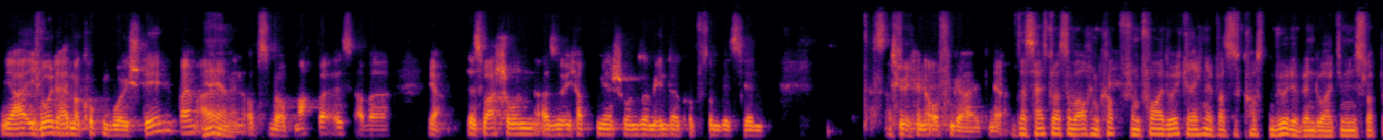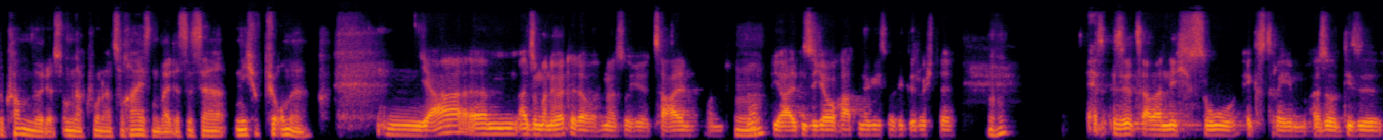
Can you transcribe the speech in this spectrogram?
ja, ich wollte halt mal gucken, wo ich stehe beim Ironman, ja, ja. ob es überhaupt machbar ist, aber ja, das war schon, also ich habe mir schon so im Hinterkopf so ein bisschen das Türchen okay. offen gehalten, ja. Das heißt, du hast aber auch im Kopf schon vorher durchgerechnet, was es kosten würde, wenn du halt den Slot bekommen würdest, um nach Kona zu reisen, weil das ist ja nicht für Umme. Hm, ja, ähm, also man hörte da auch immer solche Zahlen und mhm. ne, die halten sich auch hartnäckig, solche Gerüchte. Mhm. Es ist jetzt aber nicht so extrem. Also diese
